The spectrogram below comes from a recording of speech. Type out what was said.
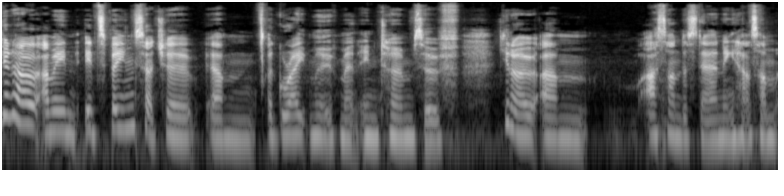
you know, I mean, it's been such a, um, a great movement in terms of, you know, um, us understanding how some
